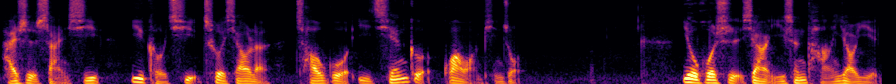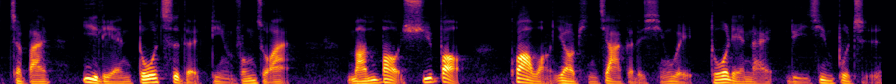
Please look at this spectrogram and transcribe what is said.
还是陕西一口气撤销了超过一千个挂网品种。又或是像宜生堂药业这般一连多次的顶风作案、瞒报虚报挂网药品价格的行为，多年来屡禁不止，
